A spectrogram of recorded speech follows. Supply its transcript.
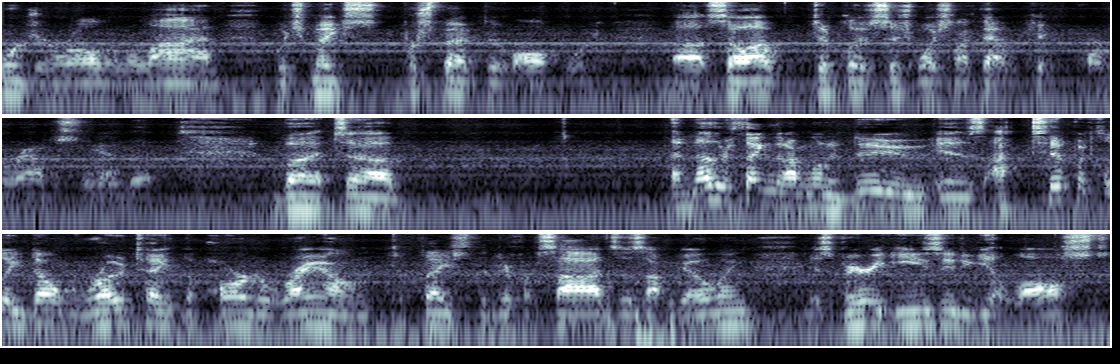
origin are all in a line, which makes perspective awkward. Uh, so I typically in a situation like that would kick the part around just a little bit. But uh, another thing that I'm going to do is I typically don't rotate the part around to face the different sides as I'm going. It's very easy to get lost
